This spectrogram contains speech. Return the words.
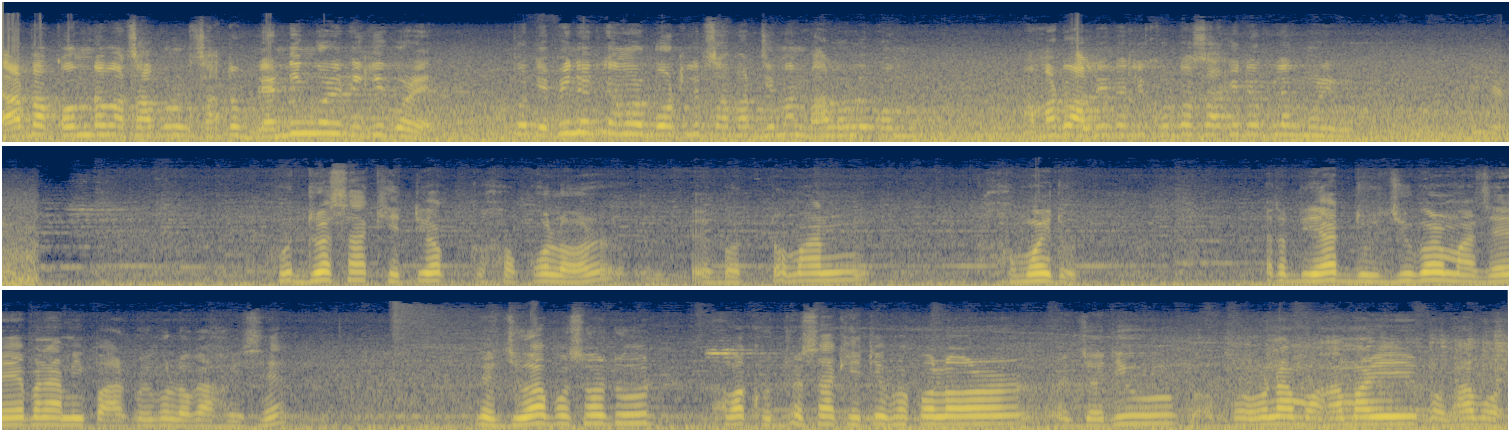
তাৰপৰা কম দামত চাহপাত চাহটো ব্লেণ্ডিং কৰি বিক্ৰী কৰে তো ডেফিনেটলি আমাৰ বটলিপ চাহপাত যিমান ভাল হ'লেও কম আমাৰতো আল্টিমেটলি ক্ষুদ্ৰ চাহ খেতিয়কবিলাক মৰিব। ক্ষুদ্ৰ চাহ খেতিয়কসকলৰ বৰ্তমান সময়টোত এটা বিৰাট দুৰ্যোগৰ মাজেৰে মানে আমি পাৰ কৰিব লগা হৈছে। যে যোৱা বছৰটোত আমাৰ ক্ষুদ্ৰ চাহ খেতিয়কসকলৰ যদিও কৰোণা মহামাৰীৰ প্ৰভাৱত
